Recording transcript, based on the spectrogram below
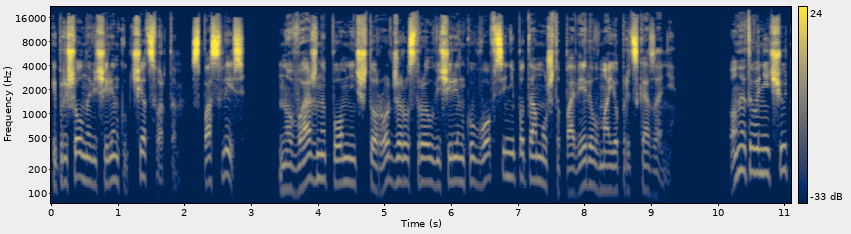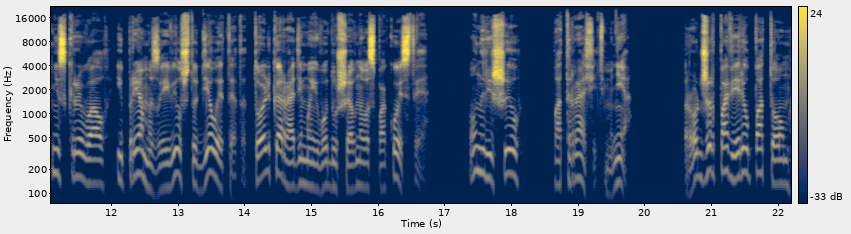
и пришел на вечеринку к Четсвортам, спаслись. Но важно помнить, что Роджер устроил вечеринку вовсе не потому, что поверил в мое предсказание. Он этого ничуть не скрывал и прямо заявил, что делает это только ради моего душевного спокойствия. Он решил потрафить мне. Роджер поверил потом,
